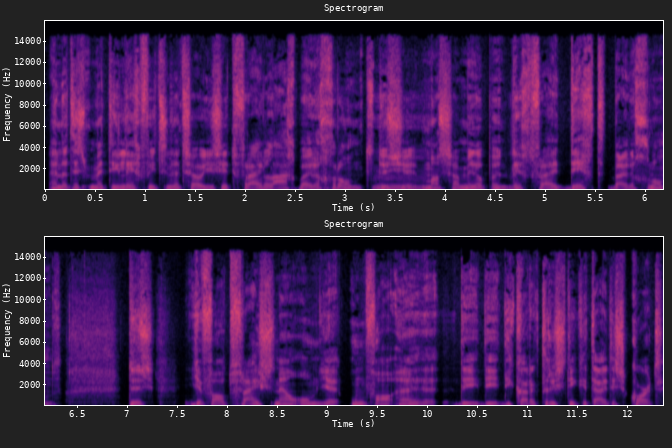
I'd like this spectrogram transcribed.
En dat is met die lichtfiets net zo. Je zit vrij laag bij de grond, dus je Mm. massa-middelpunt ligt vrij dicht bij de grond. Dus je valt vrij snel om. Je omval, hè, die, die, die karakteristieke tijd is kort.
